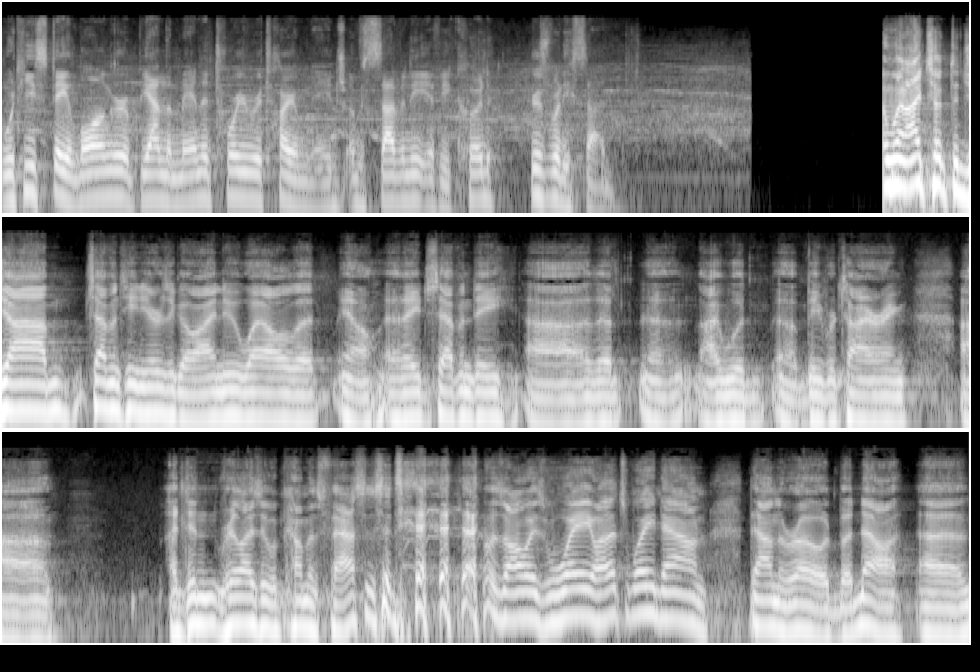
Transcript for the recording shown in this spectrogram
would he stay longer beyond the mandatory retirement age of 70 if he could? Here's what he said. When I took the job 17 years ago, I knew well that you know at age 70 uh, that uh, I would uh, be retiring. Uh, I didn't realize it would come as fast as it did. it was always way well. That's way down down the road. But no, uh,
